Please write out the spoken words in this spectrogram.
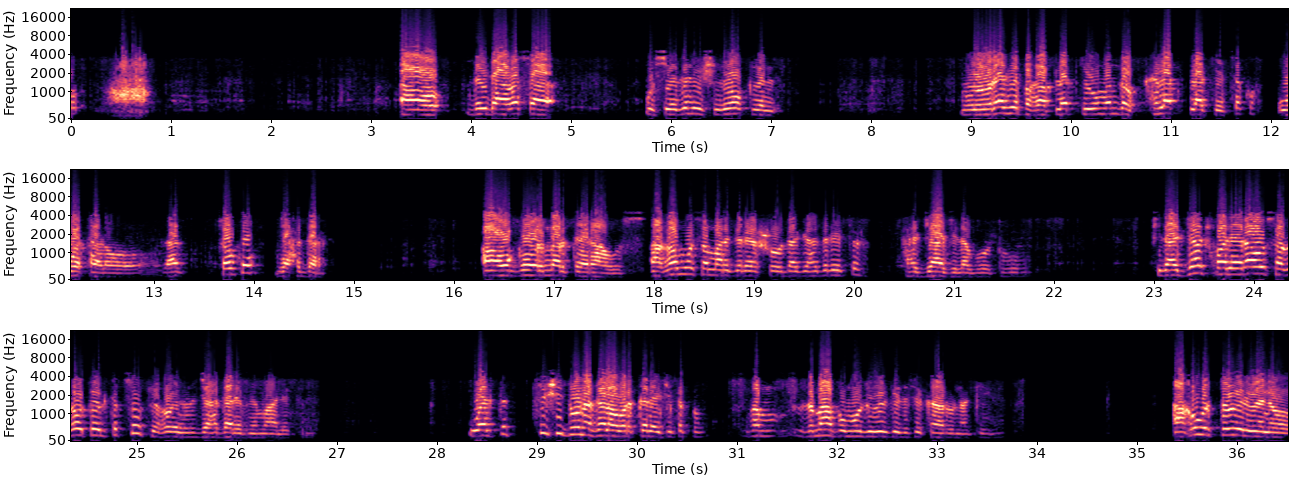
او دوی دا غسه اوسېدل شروع کړل نورځ په غفلت کې ومند او کلک پلک یې چکو وتړو دا چکو جهدر او گورنر ته راوس هغه مو سمرګره شو دا جهدرې څه حجاج لبوتو چې دا جج خو له راو سره ټول ته څوک هو جهدر ابن مالک ولته څه شي دونه ځله ورکړی چې ته زما په موضوع کې د څه کارونه کوي هغه ورته ویل ویلو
